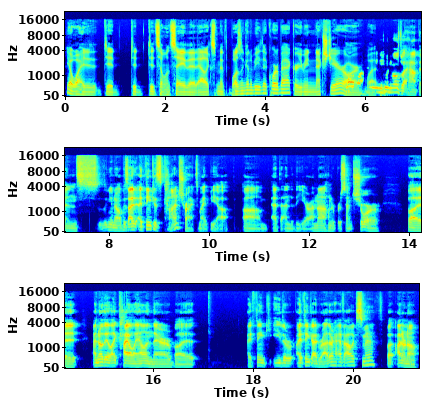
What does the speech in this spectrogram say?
yeah. Why did did did someone say that Alex Smith wasn't going to be the quarterback, or you mean next year, or Well, I what? mean, who knows what happens? You know, because I, I think his contract might be up um, at the end of the year. I'm not 100 percent sure, but I know they like Kyle Allen there. But I think either I think I'd rather have Alex Smith, but I don't know.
